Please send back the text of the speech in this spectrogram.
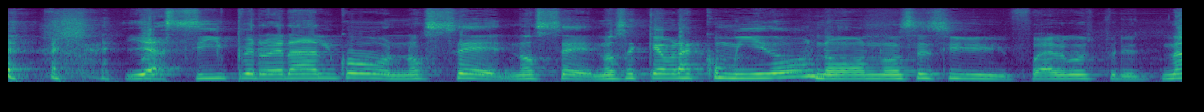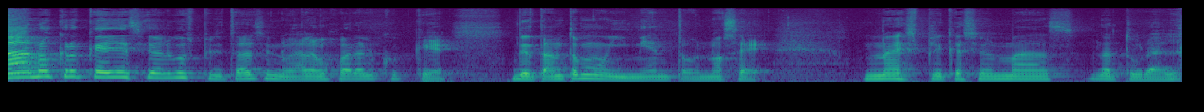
y así, pero era algo, no sé, no sé, no sé qué habrá comido, no, no sé si fue algo espiritual. No, no creo que haya sido algo espiritual, sino a lo mejor algo que de tanto movimiento, no sé, una explicación más natural.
